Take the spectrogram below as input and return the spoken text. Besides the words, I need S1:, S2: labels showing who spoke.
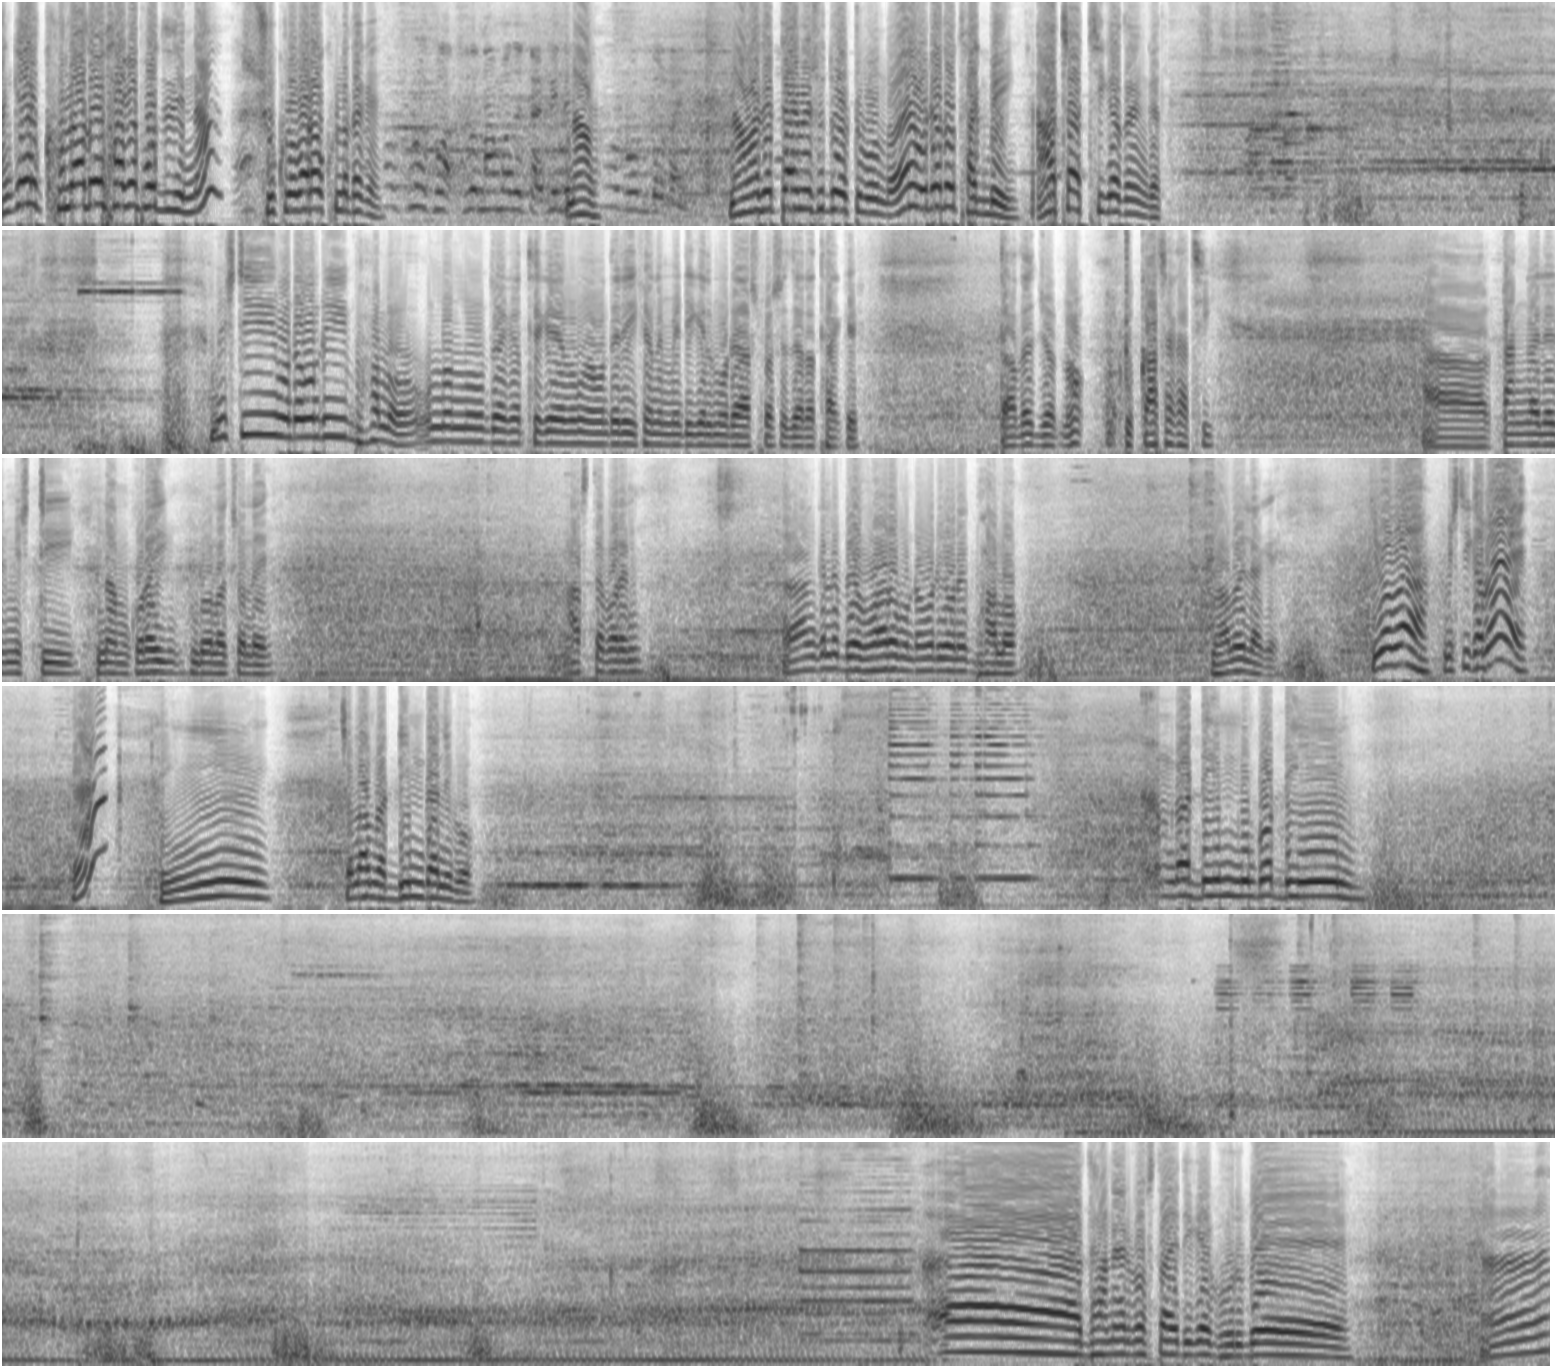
S1: Uncle খোলা তো থাকে প্রতিদিন না? শুক্রবারও খোলা থাকে?
S2: নামাজের
S1: না। নামাজের টাইমে শুধু একটু বন্ধ। হ্যাঁ ওটা তো থাকবেই। আচ্ছা ঠিক আছে আঙ্কেল। মিষ্টি মোটামুটি ভালো। অন্যান্য জায়গা থেকে এবং আমাদের এখানে মেডিকেল মোড়ের আশপাশে যারা থাকে। তাদের জন্য একটু কাছাকাছি। আর টাঙ্গাইলের মিষ্টি নাম করেই বলা চলে। আসতে পারেন। আঙ্কেলের ব্যবহারও মোটামুটি অনেক ভালো। ভালোই লাগে। কি বাবা, মিষ্টি খাবে? হ্যাঁ? চলো আমরা ডিমটা নিব। আমরা ডিম নিব, ডিম। ধানের বস্তা এদিকে ঘুরবে। হ্যাঁ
